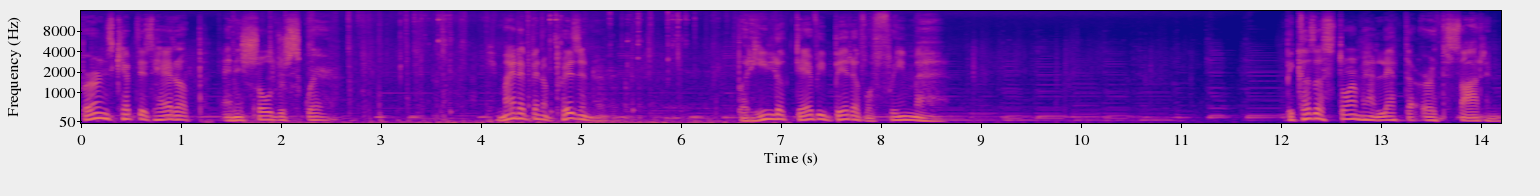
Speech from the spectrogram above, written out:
Burns kept his head up and his shoulders square. He might have been a prisoner, but he looked every bit of a free man. Because a storm had left the earth sodden,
